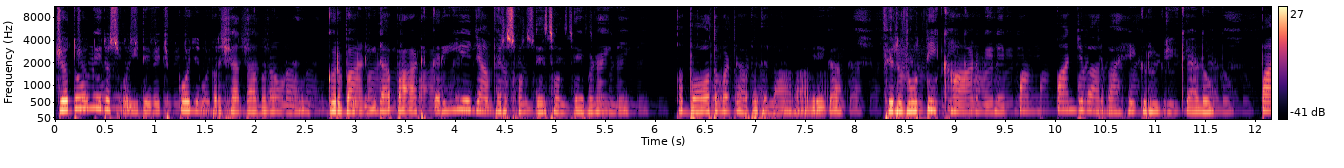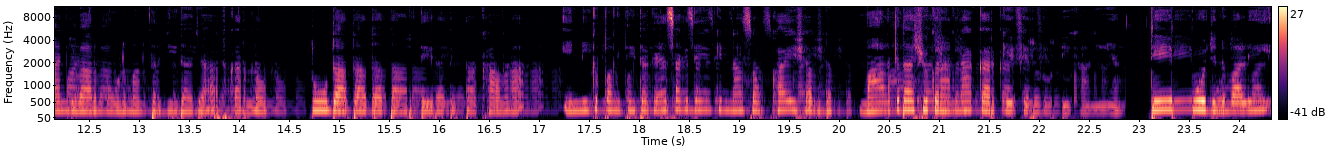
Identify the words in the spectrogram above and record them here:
ਜਦੋਂ ਵੀ ਰਸੋਈ ਦੇ ਵਿੱਚ ਭੋਜਨ ਪ੍ਰਸ਼ਾਦਾ ਬਣਾਉਣਾ ਹੈ, ਗੁਰਬਾਣੀ ਦਾ ਪਾਠ ਕਰੀਏ ਜਾਂ ਫਿਰ ਸੁਣਦੇ ਸੁਣਦੇ ਬਣਾਈਏ, ਤਾਂ ਬਹੁਤ ਵੱਡਾ ਬਦਲਾਅ ਆਵੇਗਾ। ਫਿਰ ਰੋਟੀ ਖਾਣ ਵੇਲੇ ਪੰਜ ਵਾਰ ਵਾਹਿਗੁਰੂ ਜੀ ਕਹਿ ਲਓ, ਪੰਜ ਵਾਰ ਮੂਲ ਮੰਤਰ ਜੀ ਦਾ ਜਾਪ ਕਰ ਲਓ, ਤੂੰ ਦਾਤਾ ਦਾ ਤਾਰ ਤੇਰਾ ਦਿੱਤਾ ਖਾਵਣਾ, ਇੰਨੀ ਕੁ ਪੰਕਤੀ ਤਾਂ ਕਹਿ ਸਕਦੇ ਆ ਕਿੰਨਾ ਸੌਖਾ ਇਹ ਸ਼ਬਦ। ਮਾਲਕ ਦਾ ਸ਼ੁਕਰਾਨਾ ਕਰਕੇ ਫਿਰ ਰੋਟੀ ਖਾਣੀ ਆ। ਤੇ ਭੋਜਨ ਵਾਲੀ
